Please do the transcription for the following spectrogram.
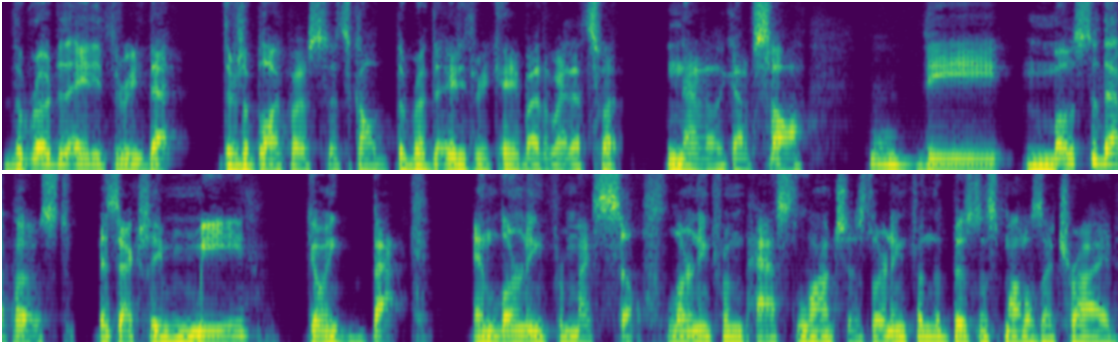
the road to the 83, that there's a blog post. It's called The Road to 83K, by the way. That's what Natalie kind of saw. Hmm. The most of that post is actually me going back and learning from myself, learning from past launches, learning from the business models I tried,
